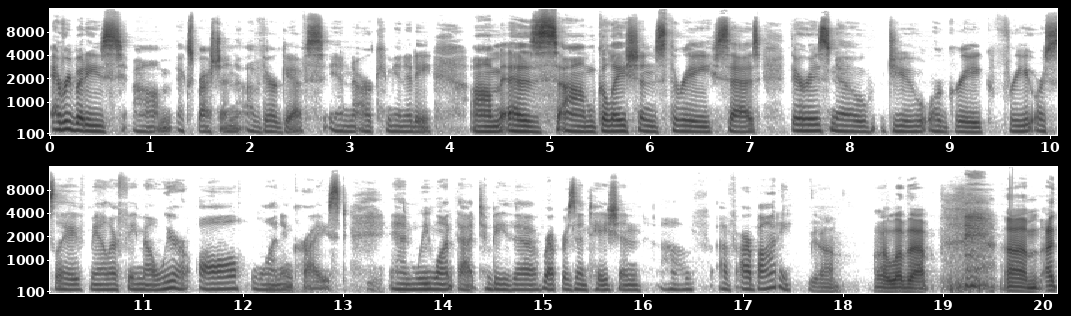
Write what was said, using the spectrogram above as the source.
everybody's um, expression of their gifts in our community. Um, as um, Galatians 3 says, there is no Jew or Greek, free or slave, male or female. We are all one in Christ. And we want that to be the representation of, of our body. Yeah. I love that. Um, I,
